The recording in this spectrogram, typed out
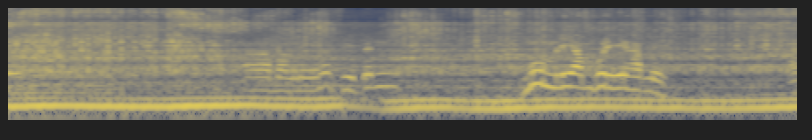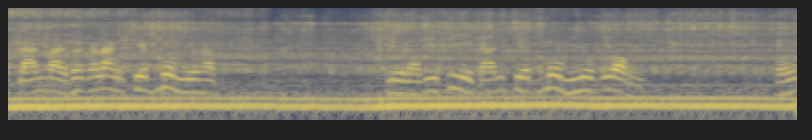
ยอ่าบางนี้มันสิเป็นมุมเหลี่ยมพอดีครับนี่อาจารย์ใบเพิ่นกำลังเก็บมุมอยู่ครับนี่แหละวิธีการเก็บมุมยุกล่อง ของ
